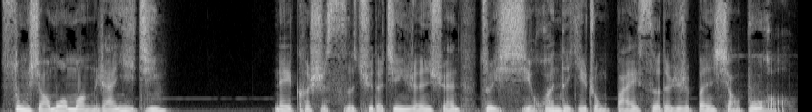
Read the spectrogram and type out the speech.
宋小沫猛然一惊，那可是死去的金仁玄最喜欢的一种白色的日本小布偶，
